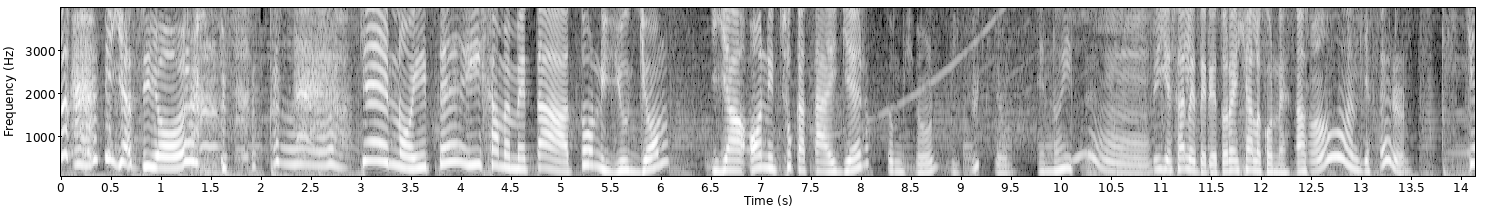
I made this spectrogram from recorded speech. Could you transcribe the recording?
για Dior. και εννοείται είχαμε μετά τον Yugyeom για Onitsuka Tiger. Τον ποιον, τη Γιούκιο. Εννοείται. Μμ. Πήγες σε άλλη εταιρεία, τώρα έχει άλλα κονέ. Άστο. Α, ενδιαφέρον. Και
